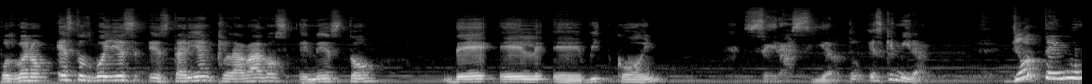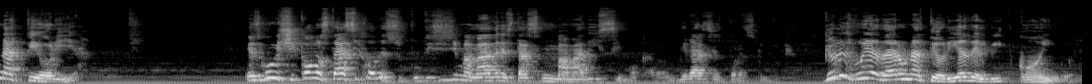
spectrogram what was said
Pues bueno, estos güeyes estarían clavados en esto de el eh, Bitcoin. ¿Será cierto? Es que mira, yo tengo una teoría. Es Gucci, ¿cómo estás, hijo de su putísima madre? Estás mamadísimo, cabrón. Gracias por escribir. Yo les voy a dar una teoría del Bitcoin, güey.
